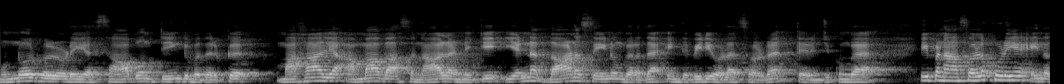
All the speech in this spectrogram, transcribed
முன்னோர்களுடைய சாபம் தீங்குவதற்கு மகாலய அமாவாசை நாள் அன்னைக்கு என்ன தானம் செய்யணுங்கிறத இந்த வீடியோவில் சொல்கிறேன் தெரிஞ்சுக்குங்க. இப்போ நான் சொல்லக்கூடிய இந்த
